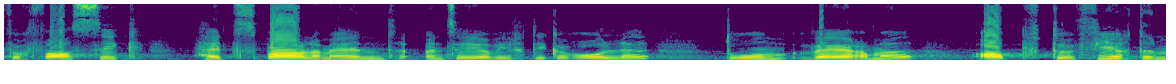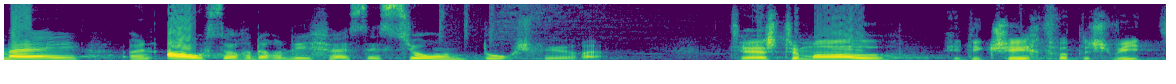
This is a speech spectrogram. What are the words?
Verfassung hat das Parlament eine sehr wichtige Rolle. Darum werden wir ab dem 4. Mai eine außerordentliche Session durchführen. Das erste Mal in der Geschichte der Schweiz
